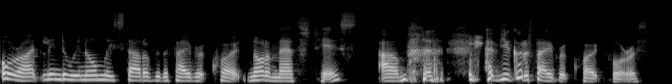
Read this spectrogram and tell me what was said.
All right, Linda, we normally start off with a favourite quote, not a maths test. Um, have you got a favourite quote for us?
